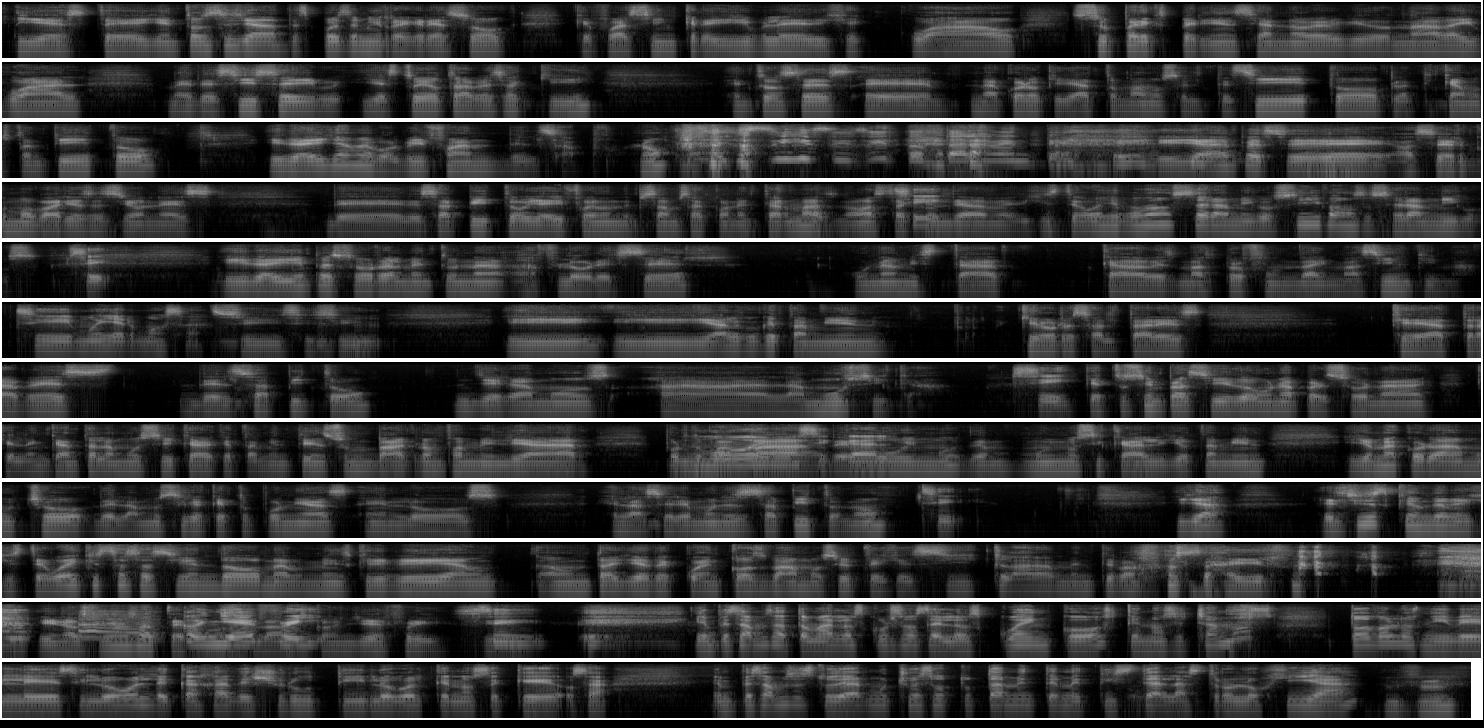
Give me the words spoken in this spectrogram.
Y este, y entonces ya después de mi regreso, que fue así increíble, dije, wow, súper experiencia, no había vivido nada igual, me deshice y, y estoy otra vez aquí. Entonces, eh, me acuerdo que ya tomamos el tecito, platicamos tantito, y de ahí ya me volví fan del sapo, ¿no? sí, sí, sí, totalmente. y ya empecé a hacer como varias sesiones de, de sapito, y ahí fue donde empezamos a conectar más, ¿no? Hasta Sí. que un día me dijiste, oye, vamos a ser amigos, sí, vamos a ser amigos. Sí. Y de ahí empezó realmente una, a florecer una amistad cada vez más profunda y más íntima. Sí, muy hermosa. Sí, sí, sí. y, y algo que también quiero resaltar es que a través del sapito llegamos a la música. Sí. Que tú siempre has sido una persona que le encanta la música, que también tienes un background familiar por tu Muy papá, musical. De, muy, de muy musical, y yo también. Y yo me acordaba mucho de la música que tú ponías en los en las ceremonias de sapito, ¿no? Sí. Y ya, el chiste es que un día me dijiste, güey, ¿qué estás haciendo? Me, me inscribí a un, a un taller de cuencos, vamos. Y yo te dije, sí, claramente vamos a ir. Y nos fuimos a Con Tepoztlán Jeffrey. Con Jeffrey, sí. Sí. Y empezamos a tomar los cursos de los cuencos, que nos echamos todos los niveles, y luego el de caja de Shruti, luego el que no sé qué. O sea, empezamos a estudiar mucho eso. Tú también te metiste a la astrología,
